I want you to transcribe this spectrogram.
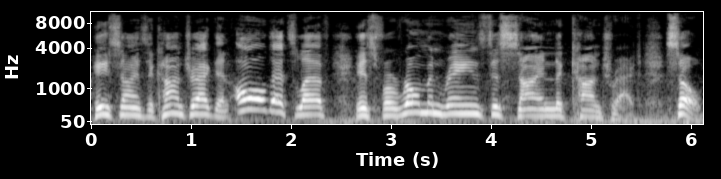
he signs the contract, and all that's left is for Roman Reigns to sign the contract. So,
